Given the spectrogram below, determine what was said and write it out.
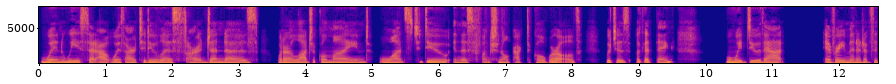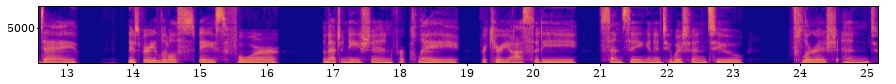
When we set out with our to do lists, our agendas, what our logical mind wants to do in this functional, practical world, which is a good thing. When we do that every minute of the day, there's very little space for imagination, for play, for curiosity, sensing, and intuition to flourish and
